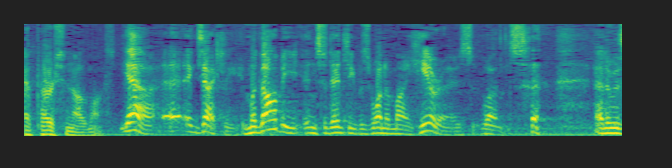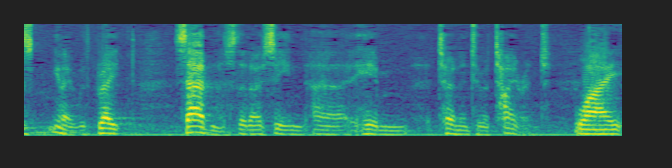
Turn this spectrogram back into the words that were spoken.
a person almost. Yeah, uh, exactly. Mugabe, incidentally, was one of my heroes once, and it was, you know, with great sadness that I've seen uh, him turn into a tyrant. Why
